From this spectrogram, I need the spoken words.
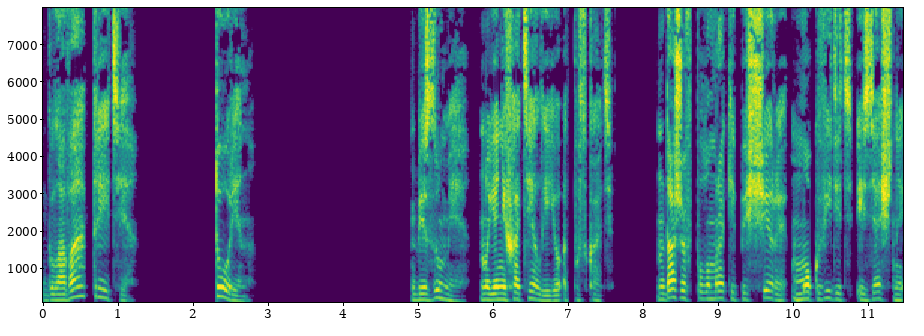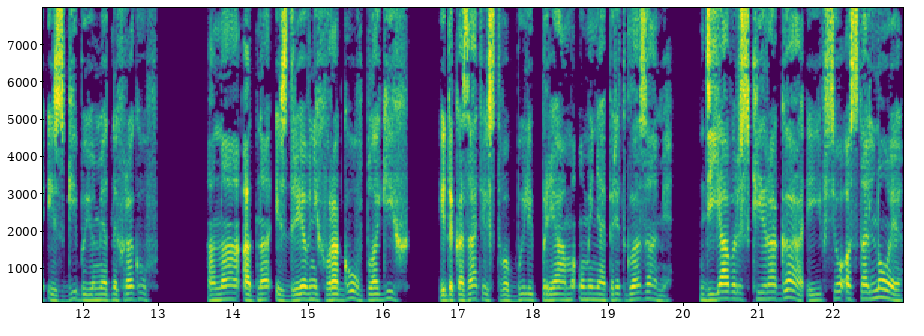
Глава третья. Торин. Безумие, но я не хотел ее отпускать. Даже в полумраке пещеры мог видеть изящные изгибы ее медных рогов. Она одна из древних врагов благих, и доказательства были прямо у меня перед глазами. Дьявольские рога и все остальное,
